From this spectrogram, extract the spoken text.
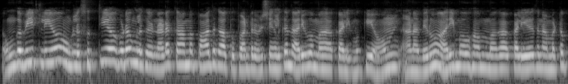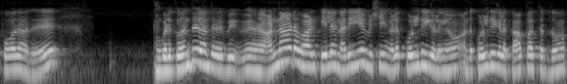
உங்கள் வீட்லேயோ உங்களை சுற்றியோ கூட உங்களுக்கு நடக்காமல் பாதுகாப்பு பண்ணுற விஷயங்களுக்கு அந்த அறிவு மகாக்காளி முக்கியம். ஆனால் வெறும் அறிமுகம் மகாக்காளி எழுதுனா மட்டும் போதாது. உங்களுக்கு வந்து அந்த வி- வாழ்க்கையில் நிறைய விஷயங்களை கொள்கைகளையும் அந்த கொள்கைகளை காப்பாற்றுறதும்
